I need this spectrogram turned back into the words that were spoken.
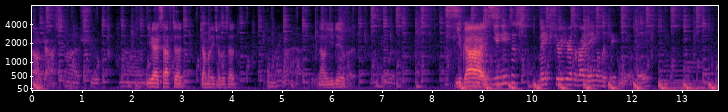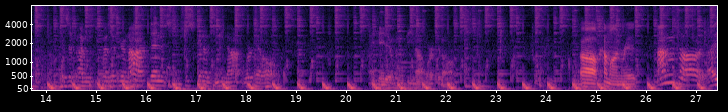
Oh gosh. Ah, shoot. You guys have to jump on each other's head. We might not have to do No, you do. But, okay, whatever. You guys. You need to make sure you're at the right angle to kick me, okay? Because if I'm, because if you're not, then it's just gonna be not work at all. I hate it when it be not work at all. Oh, come on, Red. I'm sorry. I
